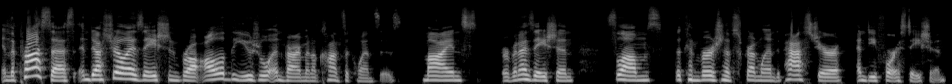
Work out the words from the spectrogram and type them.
In the process, industrialization brought all of the usual environmental consequences mines, urbanization, slums, the conversion of scrubland to pasture, and deforestation.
